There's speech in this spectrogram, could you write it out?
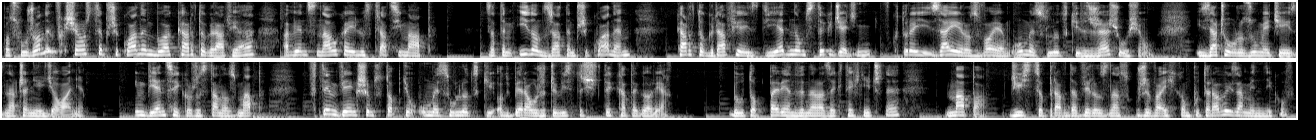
Posłużonym w książce przykładem była kartografia, a więc nauka ilustracji map. Zatem idąc za tym przykładem, kartografia jest jedną z tych dziedzin, w której za jej rozwojem umysł ludzki zrzeszył się i zaczął rozumieć jej znaczenie i działanie. Im więcej korzystano z map, w tym większym stopniu umysł ludzki odbierał rzeczywistość w tych kategoriach. Był to pewien wynalazek techniczny, mapa. Dziś co prawda wielu z nas używa ich komputerowych zamienników,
